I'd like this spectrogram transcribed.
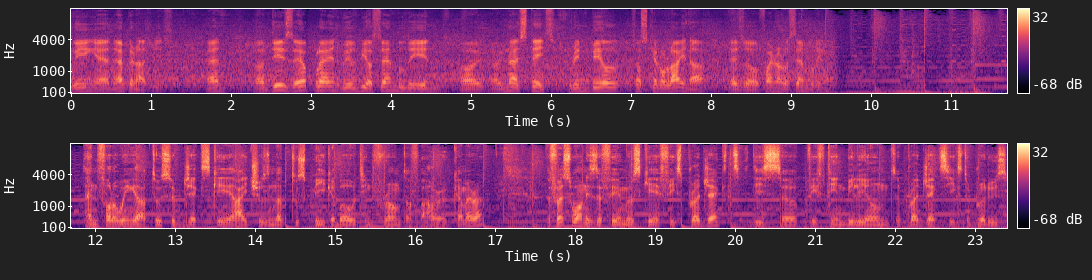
wing, and empennages. And uh, this airplane will be assembled in uh, United States, Greenville, South Carolina, as a final assembly. And following our two subjects KAI choose not to speak about in front of our camera. The first one is the famous KFX project. This uh, 15 billion project seeks to produce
